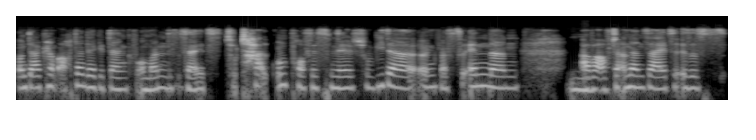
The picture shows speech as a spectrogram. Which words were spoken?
Und da kam auch dann der Gedanke, oh Mann, das ist ja jetzt total unprofessionell, schon wieder irgendwas zu ändern. Mhm. Aber auf der anderen Seite ist es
